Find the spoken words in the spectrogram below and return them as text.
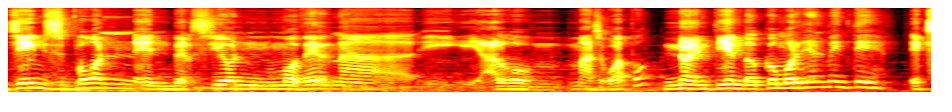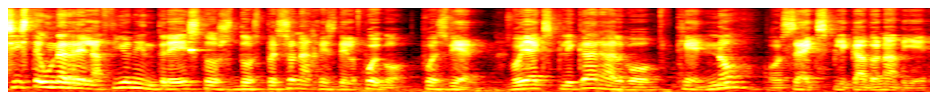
James Bond en versión moderna y algo más guapo. No entiendo cómo realmente existe una relación entre estos dos personajes del juego. Pues bien, voy a explicar algo que no os ha explicado nadie.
